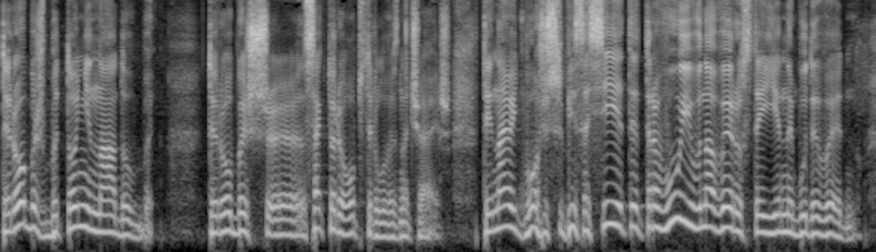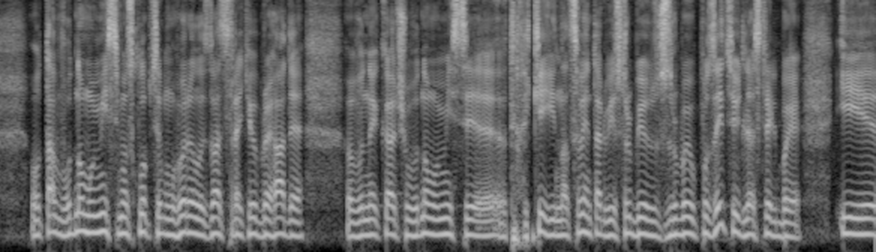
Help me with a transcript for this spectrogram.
Ти робиш бетонні надовби. Ти робиш е, сектори обстрілу, визначаєш. Ти навіть можеш собі засіяти траву, і вона виросте, її не буде видно. От там в одному місці ми з хлопцями говорили з 23-ї бригади. Вони кажуть, що в одному місці такий на цвинтарі зробив, зробив позицію для стрільби і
